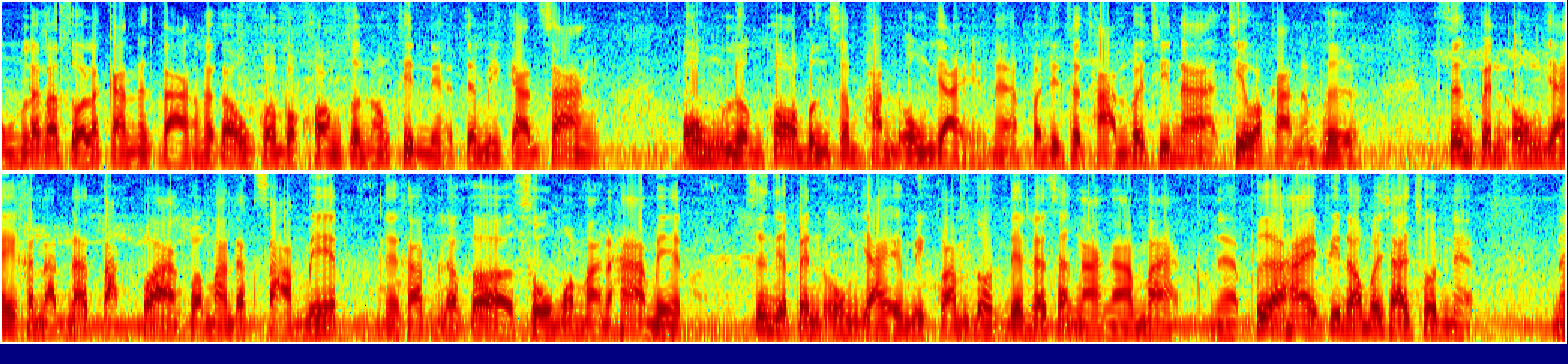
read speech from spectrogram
งฆ์แล้วก็ส่วนราชการต่างๆ แล้วก็องค์กรปกครองส่วนท้องถิ่นเนี่ยจะมีการสร้าง องค์หลวงพ่อบึงสัมพันธ์องค์ใหญ่นะประดิษฐานไว้ที่หน้าที่ว่าการอำเภอ ซึ่งเป็นองค์ใหญ่ขนาดหน้าตักกว้างประมาณสัก 3 เมตรนะครับ แล้วก็สูงประมาณ 5 เมตร ซึ่งจะเป็นองค์ใหญ่มีความโดดเด่นและสง่างามมากนะเพื่อให้พี่น้องประชาชนเนี่ยใน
